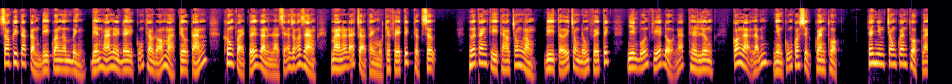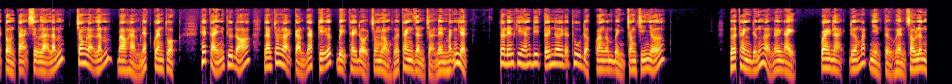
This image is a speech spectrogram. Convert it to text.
Sau khi ta cầm đi quang âm bình, biến hóa nơi đây cũng theo đó mà tiêu tán, không phải tới gần là sẽ rõ ràng, mà nó đã trở thành một cái phế tích thực sự. Hứa thanh thì thào trong lòng, đi tới trong đống phế tích, nhìn bốn phía đổ nát thê lương, có lạ lẫm nhưng cũng có sự quen thuộc. Thế nhưng trong quen thuộc lại tồn tại sự lạ lẫm, trong lạ lẫm bao hàm nét quen thuộc. Hết thảy những thứ đó làm cho loại cảm giác ký ức bị thay đổi trong lòng hứa thanh dần trở nên mãnh liệt. Cho đến khi hắn đi tới nơi đã thu được quang âm bình trong trí nhớ. Hứa thanh đứng ở nơi này, quay lại đưa mắt nhìn tử huyền sau lưng.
